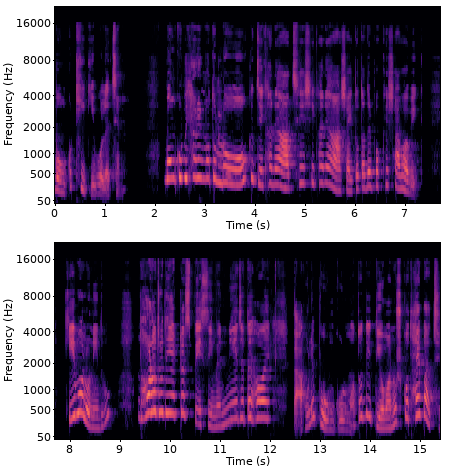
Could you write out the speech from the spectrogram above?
বঙ্কু ঠিকই বলেছেন। বঙ্কু বিহারীর মতো লোক যেখানে আছে সেখানে আসাই তো তাদের পক্ষে স্বাভাবিক। কি বলো নিধু? ধরো যদি একটা স্পেসিমেন নিয়ে যেতে হয়, তাহলে বঙ্কুর মতো দ্বিতীয় মানুষ কোথায় পাচ্ছে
